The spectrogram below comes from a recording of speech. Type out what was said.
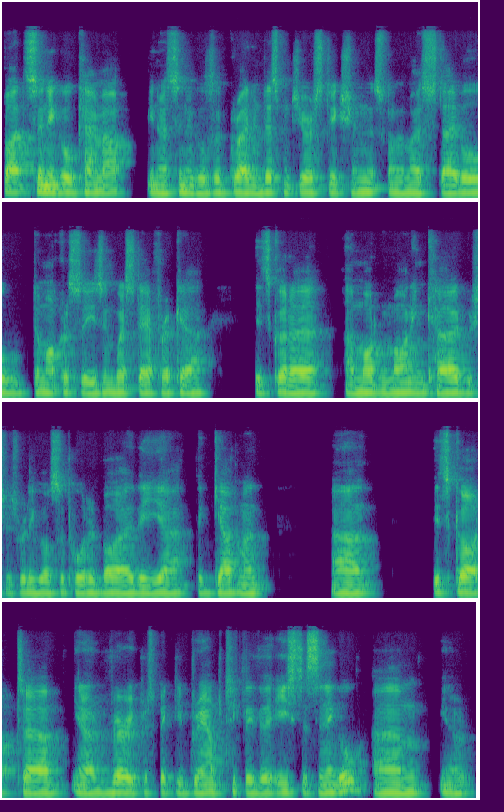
but Senegal came up. You know, Senegal's a great investment jurisdiction. It's one of the most stable democracies in West Africa. It's got a, a modern mining code, which is really well supported by the uh, the government. Uh, it's got uh, you know very prospective ground, particularly the east of Senegal. Um, you know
